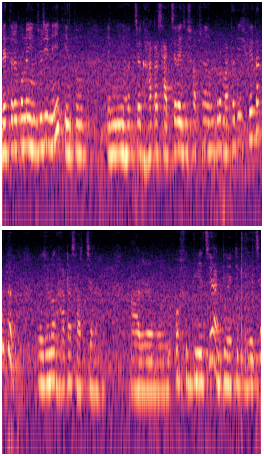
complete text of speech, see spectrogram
ভেতরে কোনো ইনজুরি নেই, কিন্তু এমনি হচ্ছে ঘাটা সারছে না, এই যে সবসময় করে মাথা দিয়ে শুয়ে থাকো তো, ওই জন্য ঘাটা সারছে না। আর ওষুধ দিয়েছে অ্যান্টিবায়োটিক দিয়েছে।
